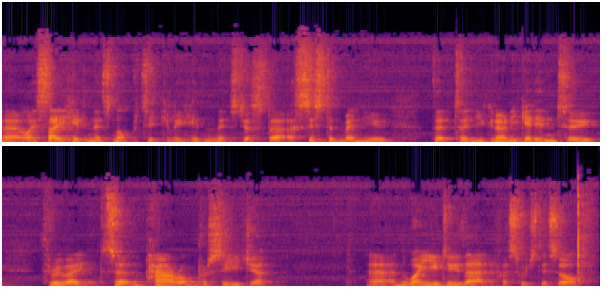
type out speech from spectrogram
uh, I say hidden, it's not particularly hidden, it's just a, a system menu that uh, you can only get into through a certain power on procedure. Uh, and the way you do that, if I switch this off,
